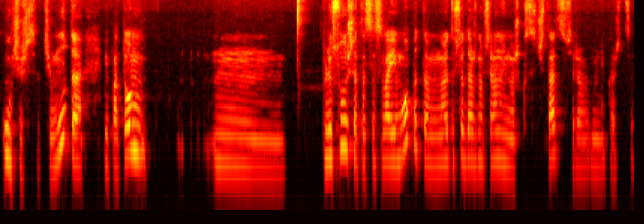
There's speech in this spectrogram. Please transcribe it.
учишься чему-то, и потом плюсуешь это со своим опытом, но это все должно все равно немножко сочетаться, все равно, мне кажется.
